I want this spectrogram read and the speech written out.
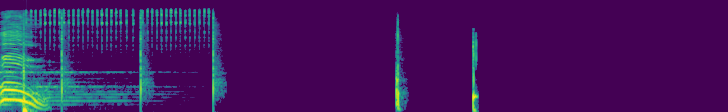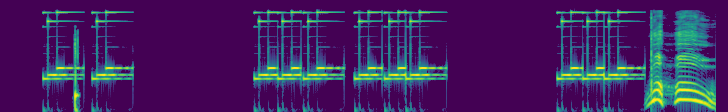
Woohoo! Woohoo!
